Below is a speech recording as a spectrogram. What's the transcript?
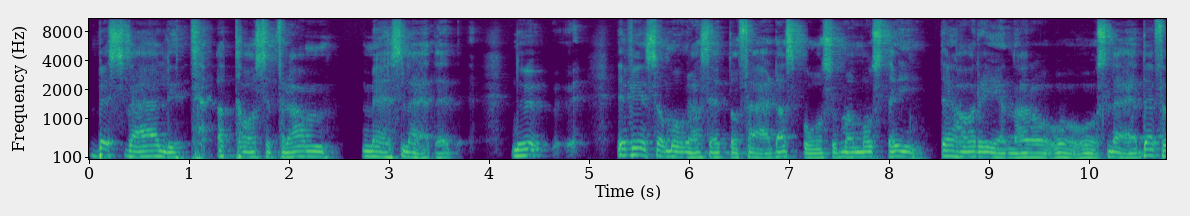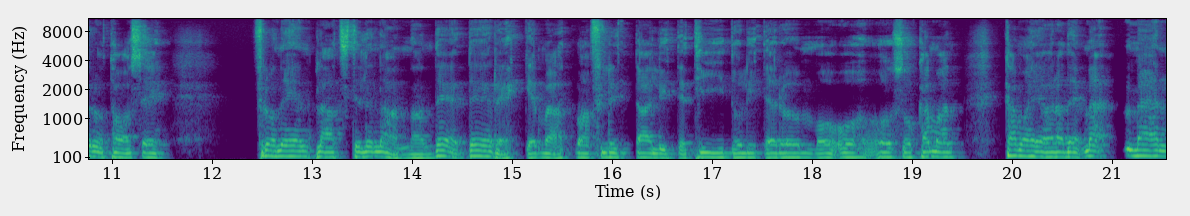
besvärligt att ta sig fram med släde. Nu, det finns så många sätt att färdas på så man måste inte ha renar och, och, och släde för att ta sig från en plats till en annan. Det, det räcker med att man flyttar lite tid och lite rum och, och, och så kan man, kan man göra det. Men, men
